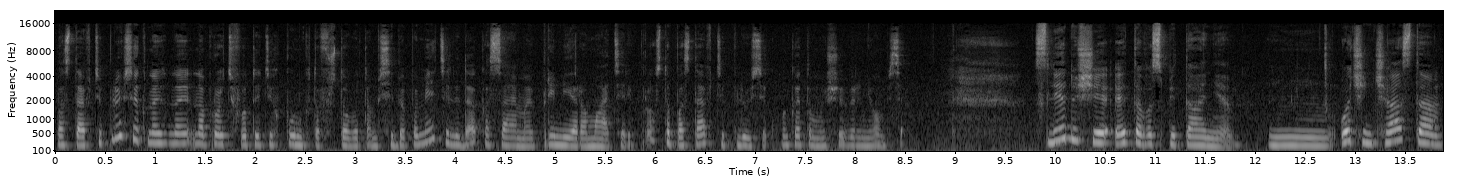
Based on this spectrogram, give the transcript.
поставьте плюсик на, на, напротив вот этих пунктов, что вы там себе пометили, да, касаемо примера матери, просто поставьте плюсик, мы к этому еще вернемся. Следующее – это воспитание. Очень часто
